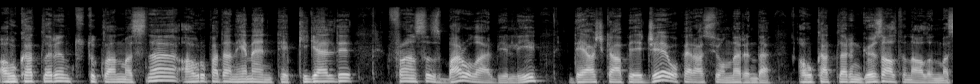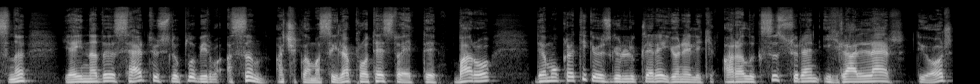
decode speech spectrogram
Avukatların tutuklanmasına Avrupa'dan hemen tepki geldi. Fransız Barolar Birliği DHKPC operasyonlarında avukatların gözaltına alınmasını yayınladığı sert üsluplu bir basın açıklamasıyla protesto etti. Baro, demokratik özgürlüklere yönelik aralıksız süren ihlaller diyor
